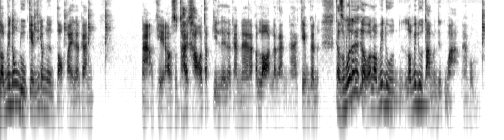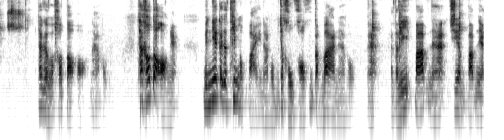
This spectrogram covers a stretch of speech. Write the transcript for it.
เราไม่ต้องดูเกมที่ดำเนินต่อไปแล้วกัน อ่าโอเคเอาสุดท้ายเขาก็จับกินเลยแล้วกันนะแล้วก็รอดแล้วกันนะเกมกัน แต่สมมติถ้าเกิดว่าเราไม่ดูเราไม่ดูตามบันทึกหมากนะครับผม ถ้าเกิดว่าเขาต่อออกนะครับผม ถ้าเขาต่อออกเนี่ยเมนเนี้ยก็จะทิ่มออกไปนะผมจะขอขอคู่กลับบ้านนะครับผมนะอัตลิปั๊บนะฮะเชื่อมปั๊บเนี่ย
